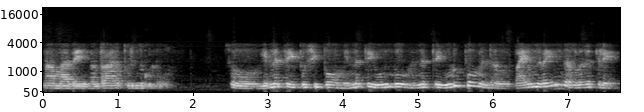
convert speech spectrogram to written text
நாம் அதை நன்றாக புரிந்து கொள்வோம். சோ எண்ணத்தை புசிப்போம் எண்ணத்தை உண்போம் எண்ணத்தை உடுப்போம் என்ற ஒரு பயம் நிறைந்த உலகத்திலே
